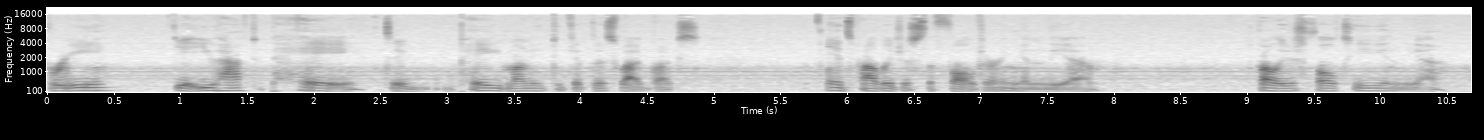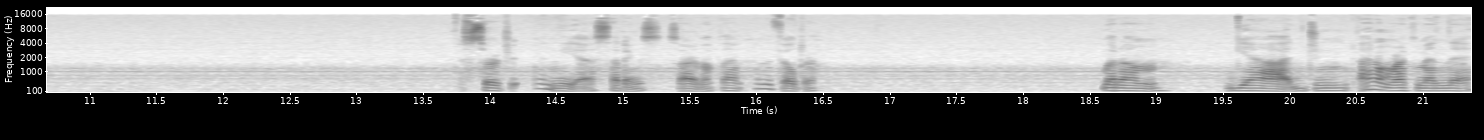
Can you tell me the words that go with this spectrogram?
free, yet you have to pay to pay money to get the Swagbucks. It's probably just the faltering in the, uh, probably just faulty in the, uh, search in the, uh, settings. Sorry about that, in the filter. But, um, yeah, I don't recommend the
